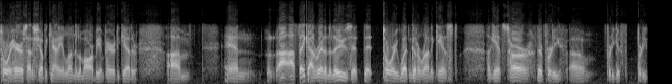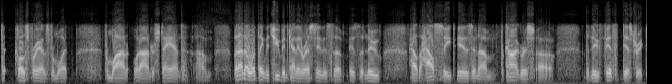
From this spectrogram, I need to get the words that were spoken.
Torrey Harris out of Shelby County and London Lamar being paired together, um, and I, I think I read in the news that that Torrey wasn't going to run against against her. They're pretty um, pretty good, pretty t- close friends from what from what I, what I understand. Um, but I know one thing that you've been kind of interested in is the is the new how the House seat is in um, for Congress, uh, the new fifth district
